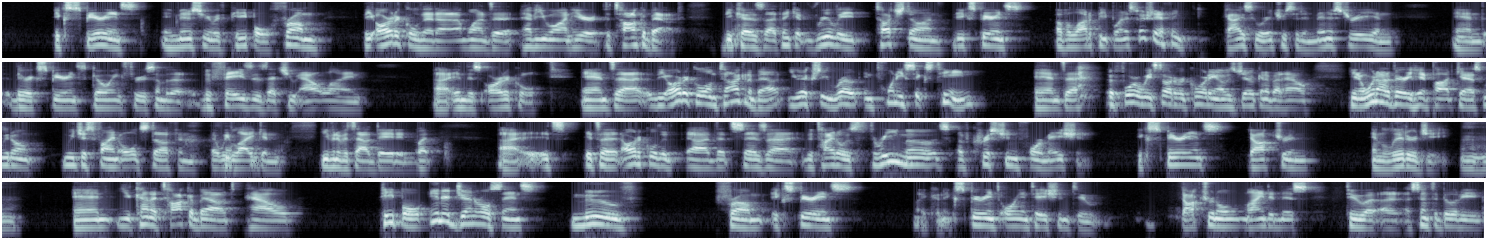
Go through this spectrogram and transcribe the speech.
experience in ministering with people from the article that I wanted to have you on here to talk about because I think it really touched on the experience of a lot of people and especially I think guys who are interested in ministry and and their experience going through some of the the phases that you outline uh, in this article. And uh, the article I'm talking about, you actually wrote in 2016. And uh, before we started recording, I was joking about how, you know, we're not a very hip podcast. We don't, we just find old stuff and that we like, and even if it's outdated. But uh, it's it's an article that uh, that says uh, the title is Three Modes of Christian Formation: Experience, Doctrine, and Liturgy. Mm-hmm. And you kind of talk about how people, in a general sense, move from experience, like an experience orientation, to doctrinal mindedness, to a, a sensibility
